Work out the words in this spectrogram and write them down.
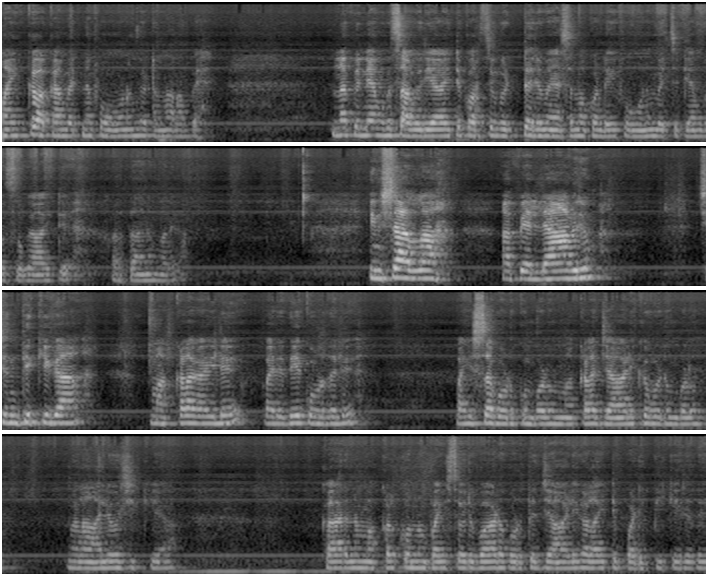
മൈക്ക് വെക്കാൻ പറ്റുന്ന ഫോണും കിട്ടണം റബ്ബേ. എന്നാൽ പിന്നെ നമുക്ക് സൗകര്യമായിട്ട് കുറച്ച് വിട്ടൊരു മേശമൊക്കെ ഉണ്ടെങ്കിൽ ഫോണും വെച്ചിട്ട് നമുക്ക് സുഖമായിട്ട് വർത്താനം പറയാം. ഇൻഷല്ല അപ്പോൾ എല്ലാവരും ചിന്തിക്കുക. മക്കളെ കയ്യിൽ പരിധി കൂടുതൽ പൈസ കൊടുക്കുമ്പോഴും മക്കളെ ജാലിക്ക് വിടുമ്പോഴും നിങ്ങൾ ആലോചിക്കുക. കാരണം മക്കൾക്കൊന്നും പൈസ ഒരുപാട് കൊടുത്ത് ജാളികളായിട്ട് പഠിപ്പിക്കരുത്.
